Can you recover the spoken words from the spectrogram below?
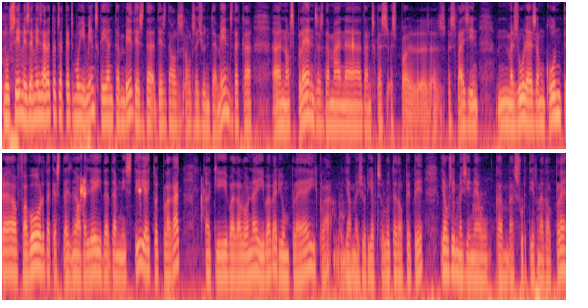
no ho sé, a més a més, ara tots aquests moviments que hi han també des, de, des dels els ajuntaments, de que en els plens es demana doncs, que es, es, es, es fagin mesures en contra, a favor d'aquesta nova llei d'amnistia i tot plegat, aquí a Badalona hi va haver-hi un ple i, clar, hi ha majoria absoluta del PP, ja us imagineu que en va sortir-ne del ple.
